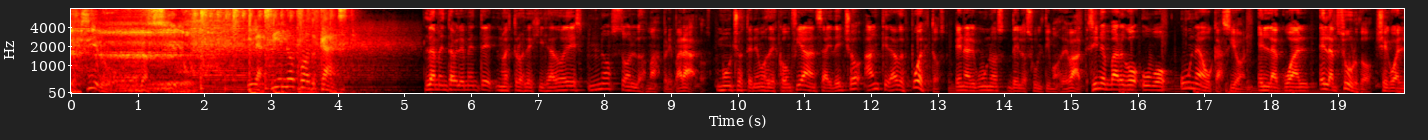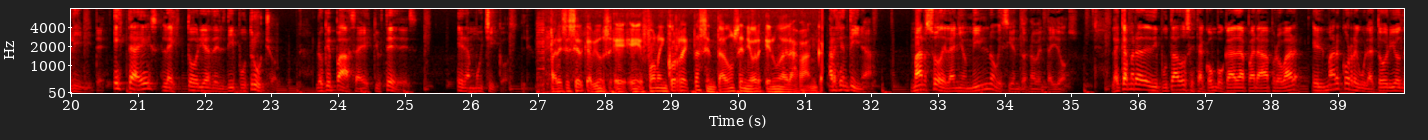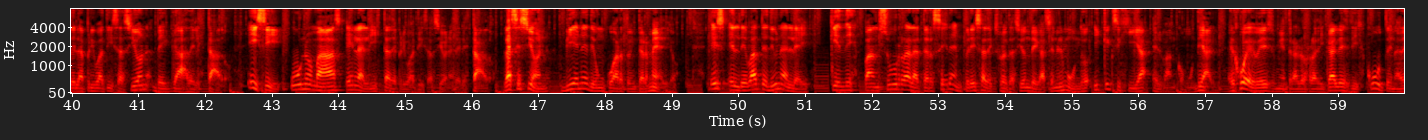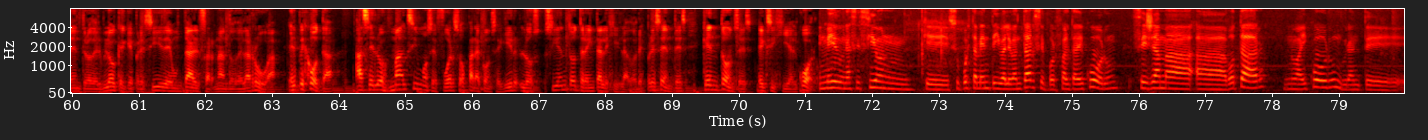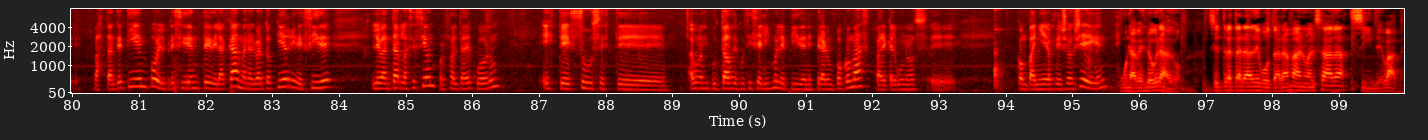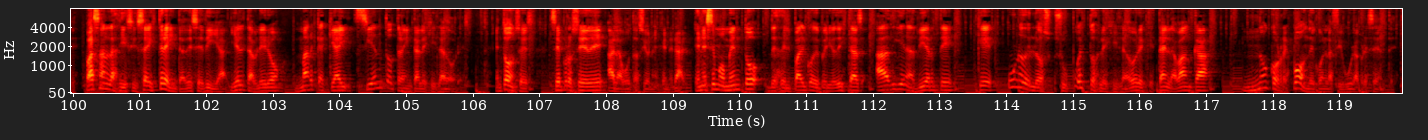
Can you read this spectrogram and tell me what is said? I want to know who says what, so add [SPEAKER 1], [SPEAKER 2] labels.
[SPEAKER 1] La Cielo, La Cielo.
[SPEAKER 2] La Cielo Podcast.
[SPEAKER 3] Lamentablemente nuestros legisladores no son los más preparados. Muchos tenemos desconfianza y de hecho han quedado expuestos en algunos de los últimos debates. Sin embargo, hubo una ocasión en la cual el absurdo llegó al límite. Esta es la historia del diputrucho. Lo que pasa es que ustedes eran muy chicos.
[SPEAKER 4] Parece ser que había de eh, forma incorrecta sentado un señor en una de las bancas.
[SPEAKER 3] Argentina, marzo del año 1992. La Cámara de Diputados está convocada para aprobar el marco regulatorio de la privatización de gas del Estado. Y sí, uno más en la lista de privatizaciones del Estado. La sesión viene de un cuarto intermedio. Es el debate de una ley que despanzurra la tercera empresa de explotación de gas en el mundo y que exigía el Banco Mundial. El jueves, mientras los radicales discuten adentro del bloque que preside un tal Fernando de la Rúa, el PJ hace los máximos esfuerzos para conseguir los 130 legisladores presentes que entonces exigía el quórum.
[SPEAKER 5] En medio de una sesión que supuestamente iba a levantarse por falta de quórum, se llama a votar, no hay quórum durante bastante tiempo, el presidente de la Cámara, Alberto Pierri, decide levantar la sesión por falta de quórum. Este, sus, este, algunos diputados del justicialismo le piden esperar un poco más para que algunos eh, compañeros de ellos lleguen.
[SPEAKER 3] Una vez logrado, se tratará de votar a mano alzada sin debate. Pasan las 16.30 de ese día y el tablero marca que hay 130 legisladores. Entonces, se procede a la votación en general. En ese momento, desde el palco de periodistas, alguien advierte que uno de los supuestos legisladores que está en la banca no corresponde con la figura presente.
